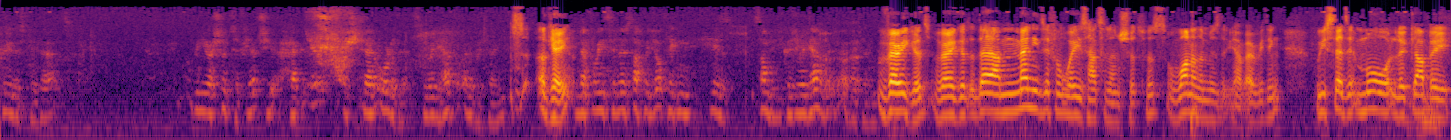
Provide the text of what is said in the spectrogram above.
previously that when you're shuttif, you actually have shared all of it, so you already have everything. S- Okay, And therefore you say no you're taking his Very good, very good. There are many different ways how to learn shutfas. One of them is that you have everything. We said it more legabe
